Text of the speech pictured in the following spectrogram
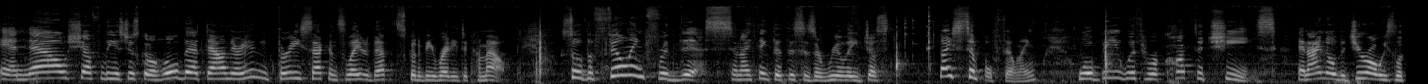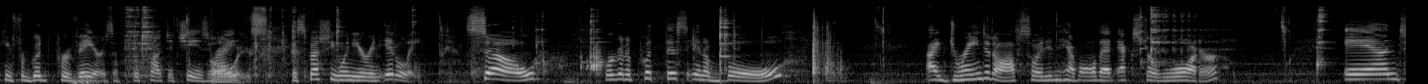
And now Chef Lee is just going to hold that down there. And 30 seconds later, that's going to be ready to come out. So the filling for this, and I think that this is a really just nice simple filling, will be with ricotta cheese. And I know that you're always looking for good purveyors of ricotta cheese, right? Always. Especially when you're in Italy. So we're going to put this in a bowl. I drained it off so I didn't have all that extra water. And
